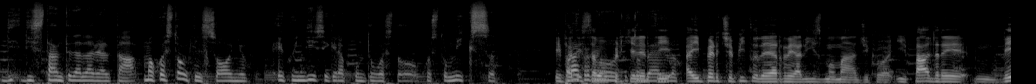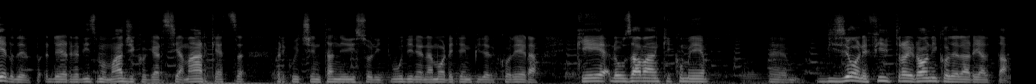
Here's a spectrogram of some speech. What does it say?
di- distante dalla realtà. Ma questo è anche il sogno. E quindi si crea appunto questo, questo mix. Infatti stavo per chiederti, bello. hai percepito del realismo magico? Il padre mh, vero del, del realismo magico Garcia Marquez, per cui Cent'anni di solitudine, L'amore ai tempi del colera, che lo usava anche come eh, visione, filtro ironico della realtà,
